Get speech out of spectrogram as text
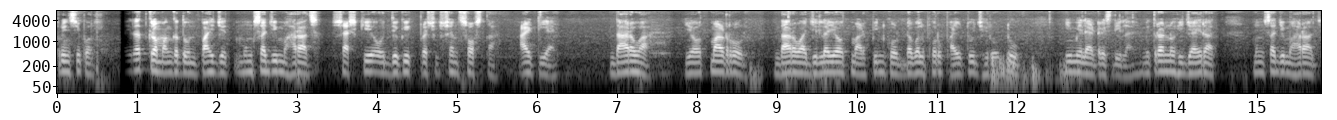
प्रिन्सिपल जाहिरात क्रमांक दोन पाहिजेत मुंगसाजी महाराज शासकीय औद्योगिक प्रशिक्षण संस्था I T I. Darwha Yavatmal road Darwha जिल्हा Yavatmal pin code double four five two zero two email address दिला आहे मित्रांनो ही जाहिरात मुंगसाजी महाराज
